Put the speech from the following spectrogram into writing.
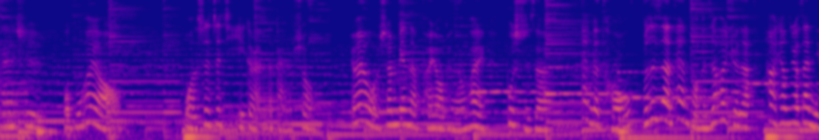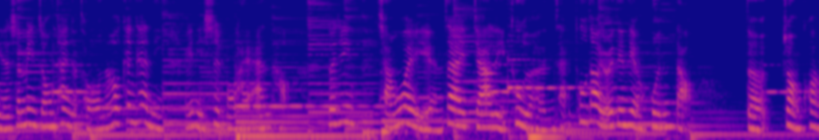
但是我不会有。我是自己一个人的感受，因为我身边的朋友可能会不时的探个头，不是真的探头，可是会觉得他好像就在你的生命中探个头，然后看看你，哎，你是否还安好？最近肠胃炎，在家里吐得很惨，吐到有一点点昏倒的状况。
